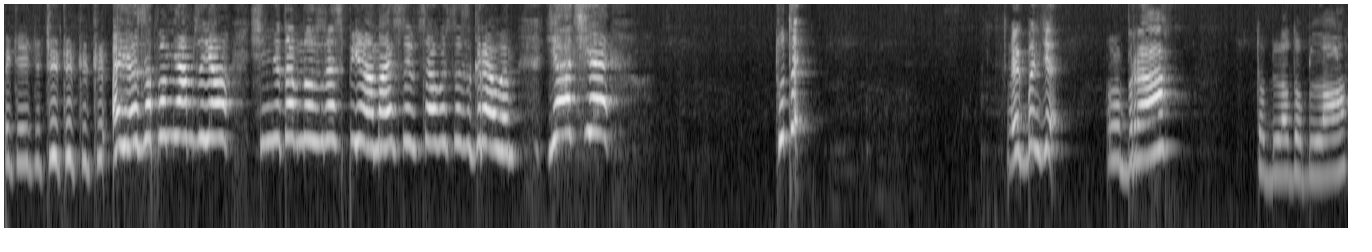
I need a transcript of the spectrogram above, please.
A ja zapomniałam, że ja się niedawno zrespiłam, a jestem cały czas grałem. Ja cię... Tutaj... Jak będzie... Dobra. Dobra, dobra.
